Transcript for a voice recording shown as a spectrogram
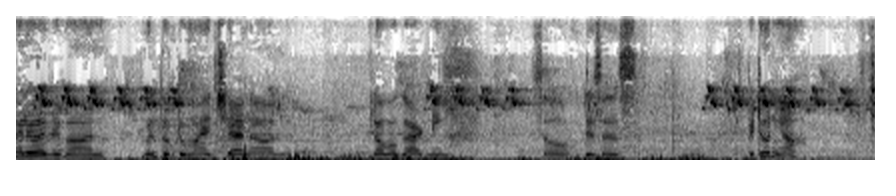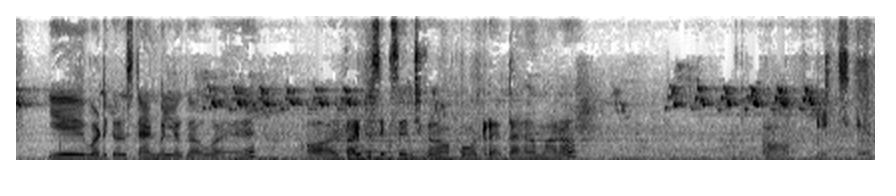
hello everyone, welcome to my channel, flower gardening. So, this is petunia ये वर्टिकल स्टैंड में लगा हुआ है और फाइव टू सिक्स इंच का पॉट रहता है हमारा। एक सेकेंड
